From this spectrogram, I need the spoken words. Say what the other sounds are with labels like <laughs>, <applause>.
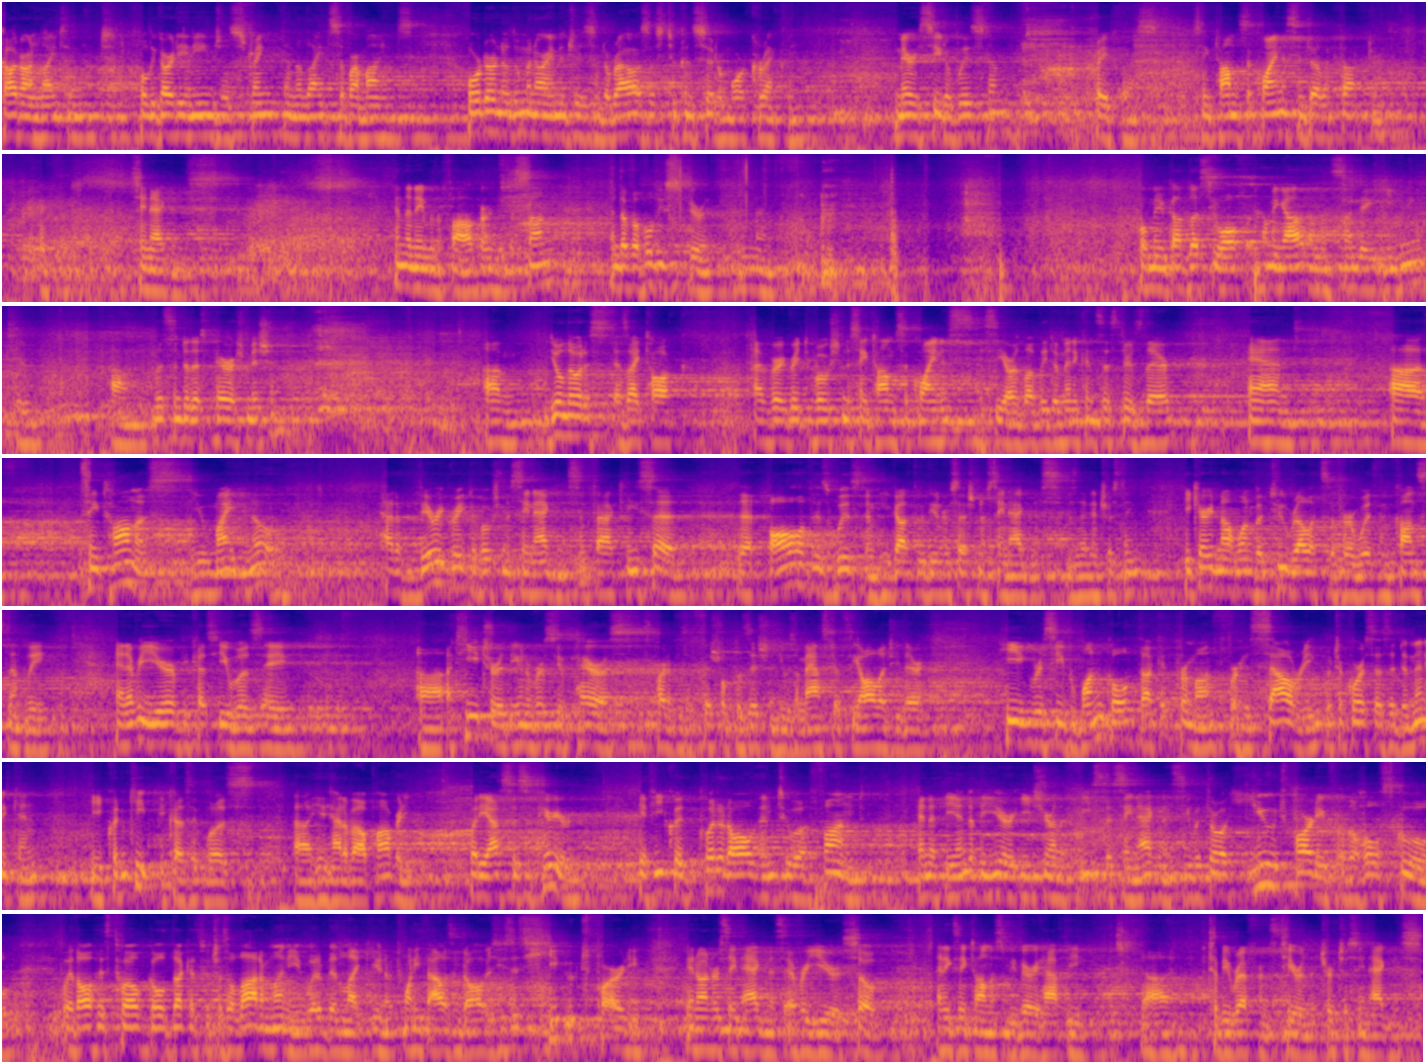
God, our enlightenment. Holy guardian angels, strengthen the lights of our minds. Order and illumine our images and arouse us to consider more correctly. Mary, seat of wisdom, pray for us. St. Thomas Aquinas, angelic doctor, pray for us. St. Agnes. In the name of the Father, and of the Son, and of the Holy Spirit. Amen. Well, may God bless you all for coming out on a Sunday evening to um, listen to this parish mission. Um, you'll notice as I talk, I have a very great devotion to St. Thomas Aquinas. I see our lovely Dominican sisters there. And uh, St. Thomas, you might know, had a very great devotion to St. Agnes. In fact, he said that all of his wisdom he got through the intercession of St. Agnes. Isn't that interesting? He carried not one but two relics of her with him constantly. And every year, because he was a, uh, a teacher at the University of Paris, as part of his official position, he was a master of theology there. He received one gold ducat per month for his salary, which, of course, as a Dominican, he couldn't keep because it was uh, he had a vow of poverty. But he asked his superior if he could put it all into a fund and at the end of the year, each year on the feast of St. Agnes, he would throw a huge party for the whole school with all his 12 gold ducats, which was a lot of money. It would have been like, you know, $20,000. He's this huge party in honor of St. Agnes every year. So I think St. Thomas would be very happy uh, to be referenced here in the Church of St. Agnes.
